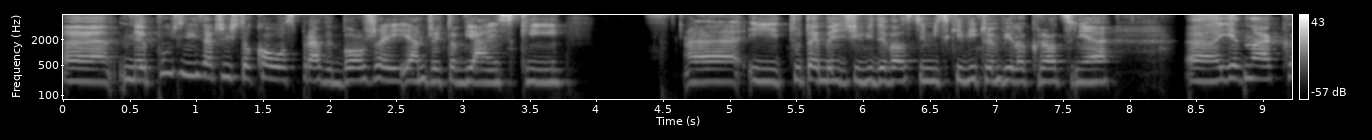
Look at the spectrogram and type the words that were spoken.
E, później zacznie się to koło sprawy Bożej, Andrzej Towiański e, i tutaj będzie się widywał z tym Mickiewiczem wielokrotnie. E, jednak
